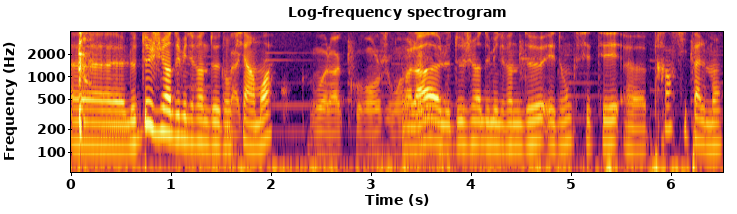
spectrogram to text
Euh, le 2 juin 2022, donc Bah, il y a un mois. Voilà, courant juin. Voilà, le 2 juin 2022, et donc c'était euh, principalement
